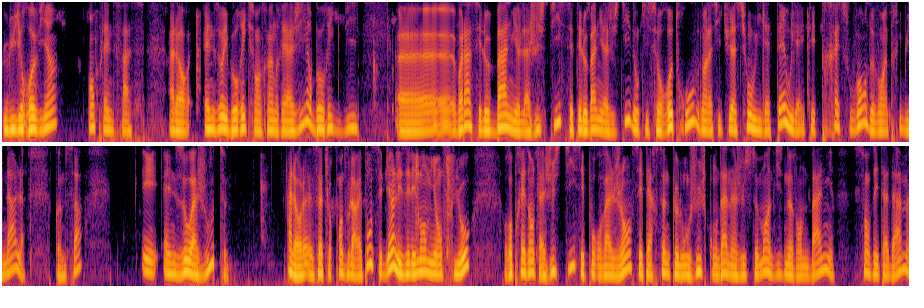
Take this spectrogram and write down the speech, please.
lui revient en pleine face. Alors Enzo et Boric sont en train de réagir. Boric dit euh, voilà, c'est le bagne, la justice, c'était le bagne et la justice, donc il se retrouve dans la situation où il était, où il a été très souvent devant un tribunal comme ça. Et Enzo ajoute, alors ça tu reprends toute la réponse, c'est bien, les éléments mis en fluo représentent la justice et pour Valjean, ces personnes que l'on juge condamnent injustement à 19 ans de bagne, sans état d'âme,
